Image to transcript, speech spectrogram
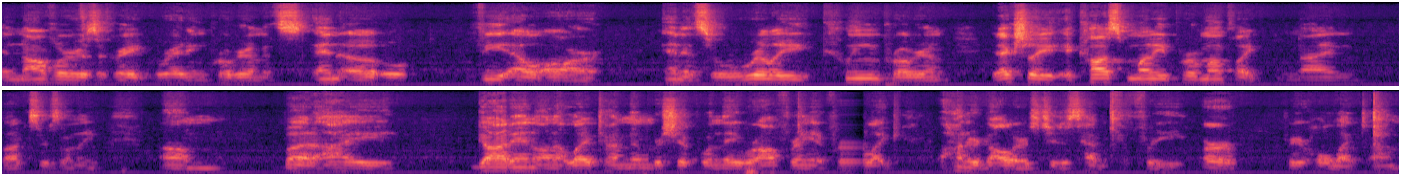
and Novlr is a great writing program. It's N O V L R, and it's a really clean program. It actually it costs money per month, like nine bucks or something. Um, but I got in on a lifetime membership when they were offering it for like a hundred dollars to just have it for free or for your whole lifetime.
